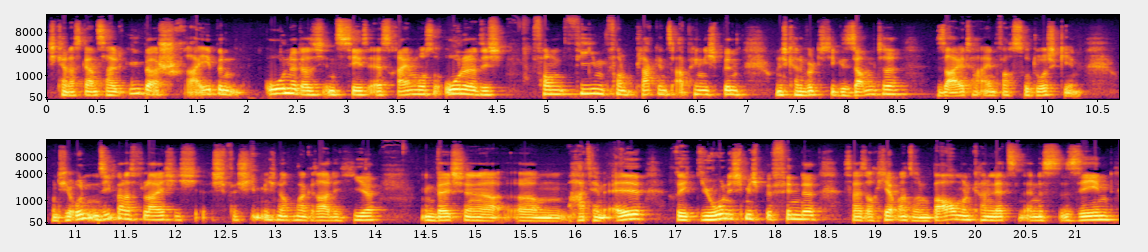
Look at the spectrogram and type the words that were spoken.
ich kann das Ganze halt überschreiben, ohne dass ich ins CSS rein muss, ohne dass ich vom Theme, von Plugins abhängig bin und ich kann wirklich die gesamte Seite einfach so durchgehen. Und hier unten sieht man das vielleicht, ich, ich verschiebe mich nochmal gerade hier, in welcher ähm, HTML-Region ich mich befinde. Das heißt, auch hier hat man so einen Baum und kann letzten Endes sehen,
